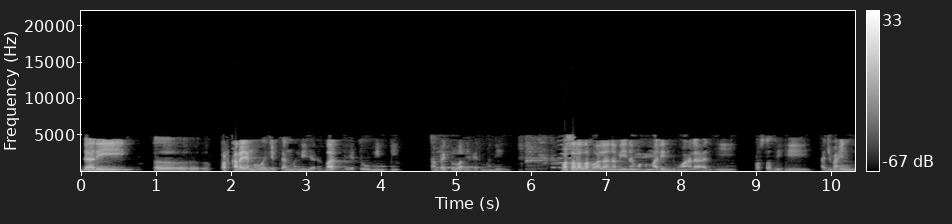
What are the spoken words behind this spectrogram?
dari eh, perkara yang mewajibkan mandi janabat yaitu mimpi sampai keluarnya air mani. Wassallallahu ala nabiyina Muhammadin wa ala alihi washabihi ajmain.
